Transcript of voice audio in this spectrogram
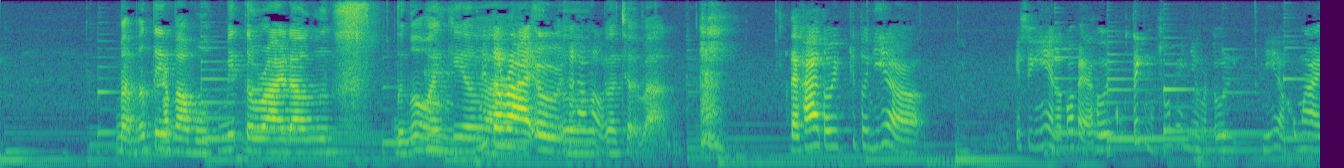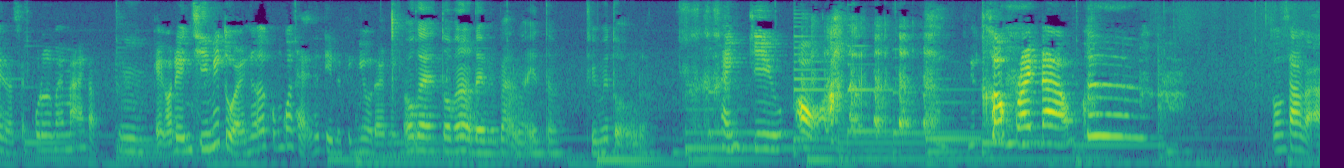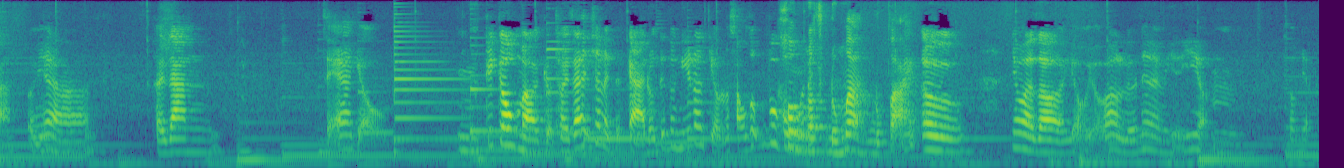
bạn vẫn tin vào một Mr. Right đang đứng ở ngoài Ừ, kia Mr. và Right, ừ, rồi. và chờ bạn đại khái là tôi tôi nghĩ là cái suy nghĩ này nó có vẻ hơi cổ tích một chút ấy, nhưng mà tôi nghĩ là không ai là sẽ cô đơn mãi mãi cả ừ. kể có đến 90 tuổi nữa cũng có thể sẽ tìm được tình yêu đời mình ok tôi vẫn ở đây với bạn và yên tâm 90 tuổi cũng được thank you oh. khóc right now không sao cả tôi nghĩ là thời gian sẽ kiểu ừ, cái câu mà kiểu thời gian sẽ là tất cả đầu tiên tôi nghĩ là kiểu nó sáo rỗng vô cùng không nó đúng mà đúng vãi ừ nhưng mà giờ hiểu hiểu là lớn nên là mình nghĩ là ừ, công nhận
